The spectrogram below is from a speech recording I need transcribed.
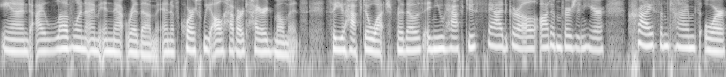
And I love when I'm in that rhythm. And of course we all have our tired moments. So you have to watch for those and you have to sad girl autumn version here cry sometimes or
